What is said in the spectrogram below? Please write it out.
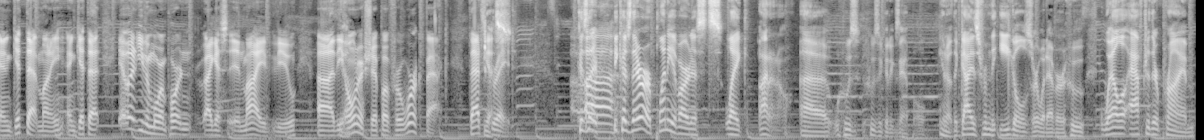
and get that money and get that. You know, even more important, I guess, in my view, uh, the ownership of her work back. That's Yes. great. Because there, because there are plenty of artists like I don't know uh, who's who's a good example. You know, the guys from the Eagles or whatever who, well after their prime,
